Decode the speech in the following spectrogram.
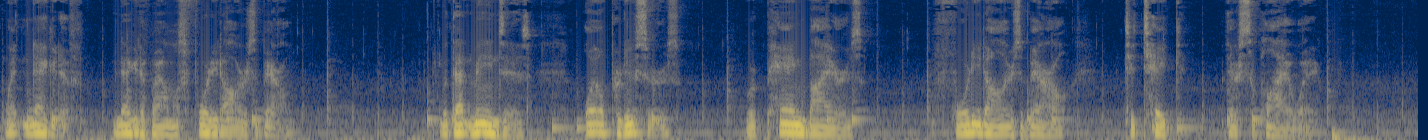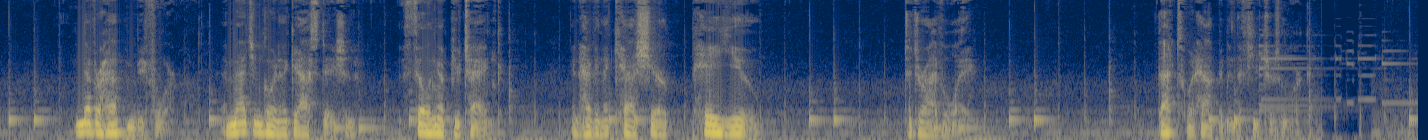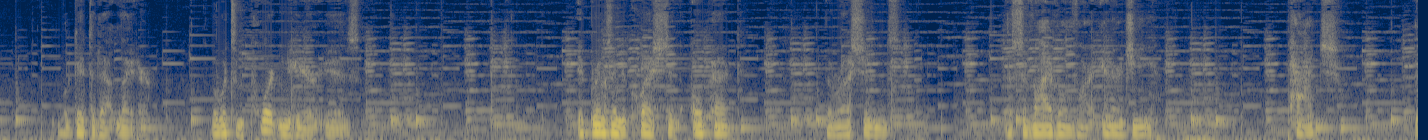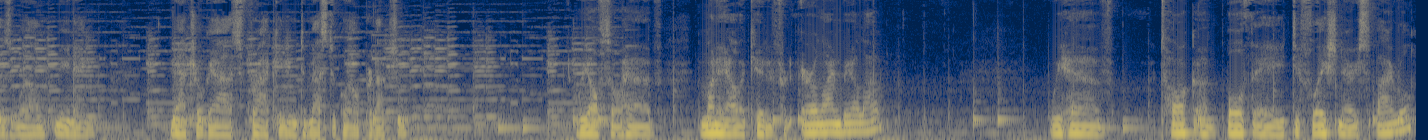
went negative, negative by almost $40 a barrel. What that means is oil producers were paying buyers $40 a barrel to take their supply away. Never happened before. Imagine going to the gas station, filling up your tank, and having the cashier pay you to drive away. That's what happened in the futures market. We'll get to that later. But what's important here is it brings into question OPEC, the Russians, the survival of our energy patch as well, meaning natural gas, fracking, domestic oil production. We also have money allocated for an airline bailout. We have talk of both a deflationary spiral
